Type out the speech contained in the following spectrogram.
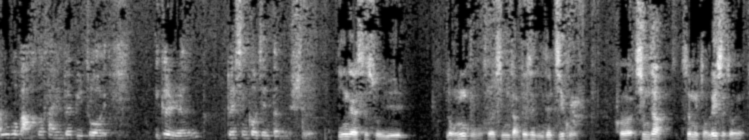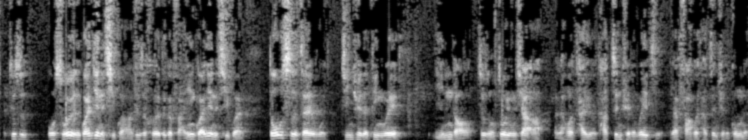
如果把核反应堆比作一个人，堆芯构建等于是？应该是属于龙骨和心脏，就是你的脊骨和心脏这么一种类似作用。就是我所有的关键的器官啊，就是和这个反应关键的器官，都是在我精确的定位。引导这种作用下啊，然后它有它正确的位置来发挥它正确的功能。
